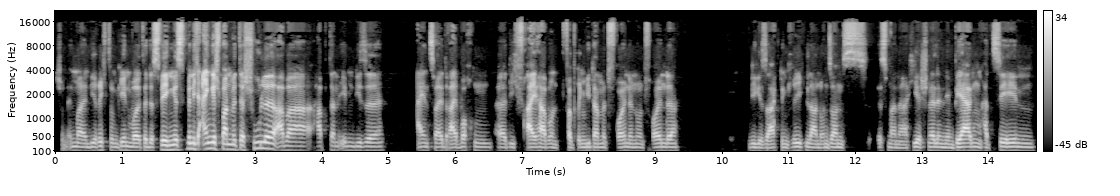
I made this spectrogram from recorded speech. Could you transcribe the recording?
schon immer in die Richtung gehen wollte. Deswegen ist, bin ich eingespannt mit der Schule, aber habe dann eben diese ein, zwei, drei Wochen, äh, die ich frei habe und verbringe die dann mit Freundinnen und Freunden. Wie gesagt, in Griechenland und sonst ist man ja hier schnell in den Bergen, hat Seen.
